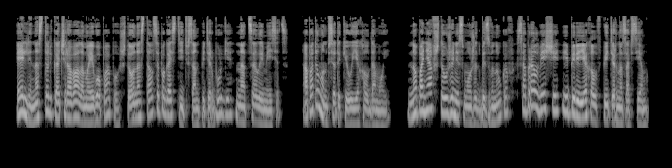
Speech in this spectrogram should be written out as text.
Элли настолько очаровала моего папу, что он остался погостить в Санкт-Петербурге на целый месяц. А потом он все-таки уехал домой. Но поняв, что уже не сможет без внуков, собрал вещи и переехал в Питер насовсем,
